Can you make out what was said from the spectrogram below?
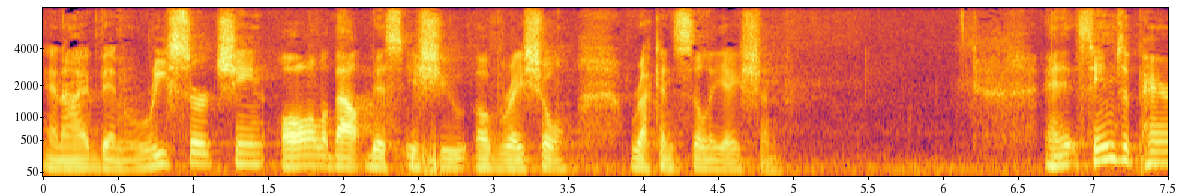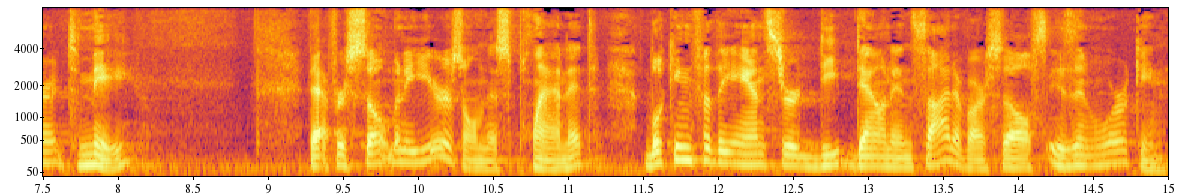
and I've been researching all about this issue of racial reconciliation. And it seems apparent to me that for so many years on this planet, looking for the answer deep down inside of ourselves isn't working.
